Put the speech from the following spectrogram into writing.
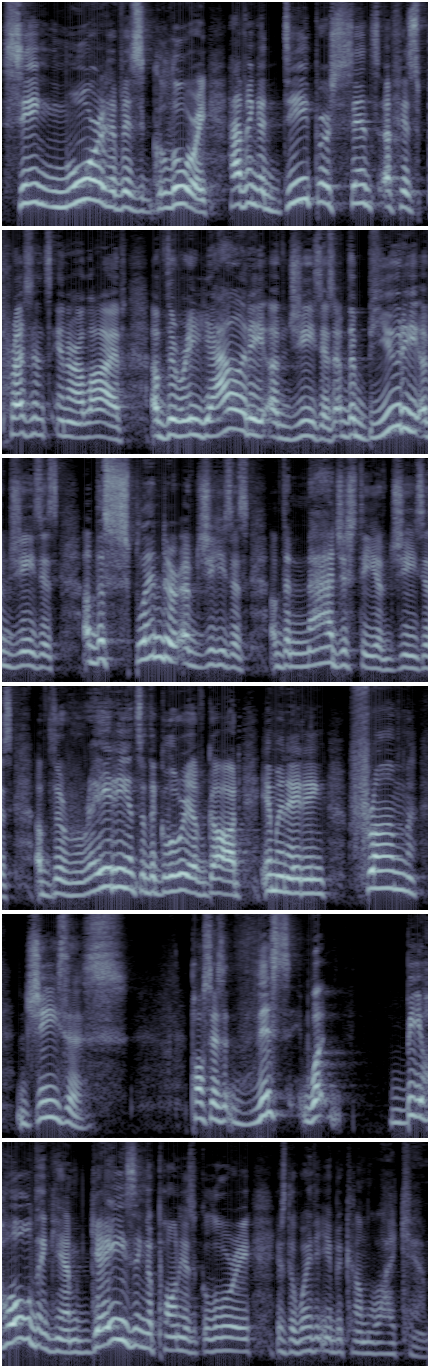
seeing more of his glory, having a deeper sense of his presence in our lives, of the reality of Jesus, of the beauty of Jesus, of the splendor of Jesus, of the majesty of Jesus, of the radiance of the glory of God emanating from Jesus. Paul says this what beholding him, gazing upon his glory, is the way that you become like him.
